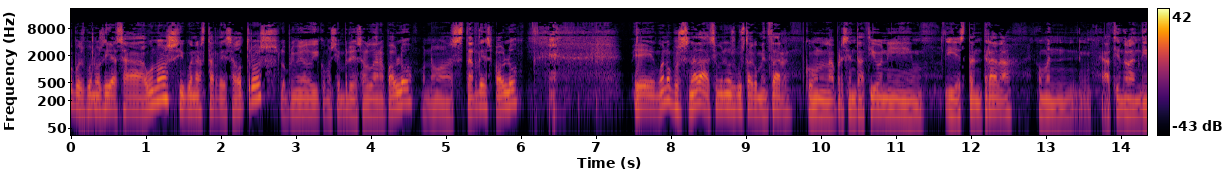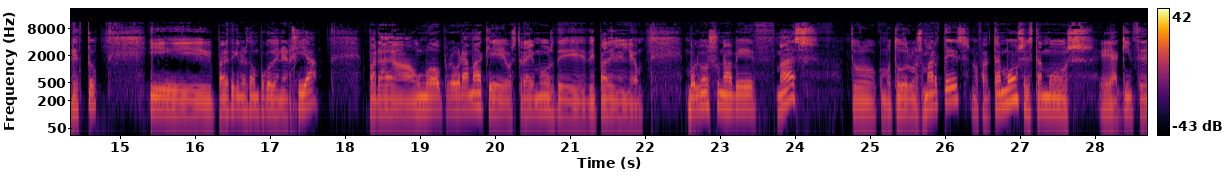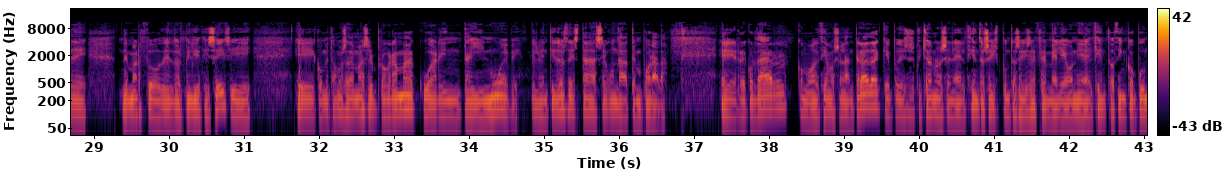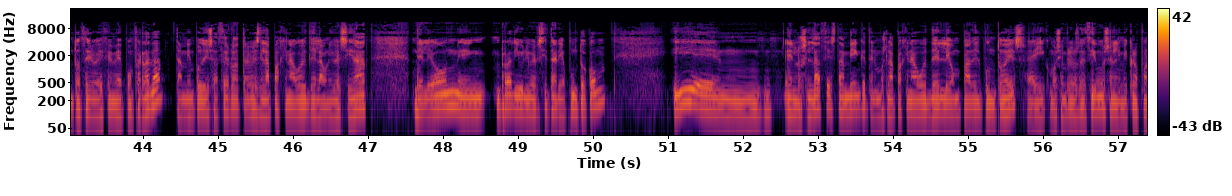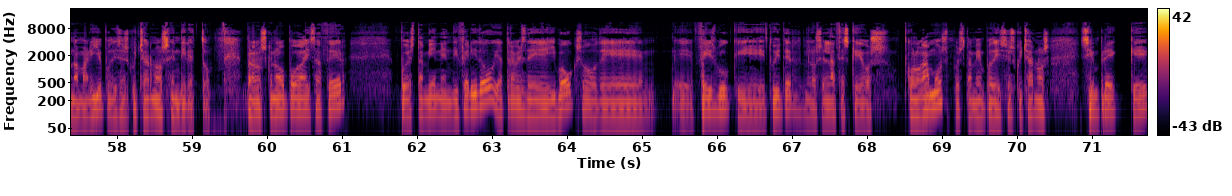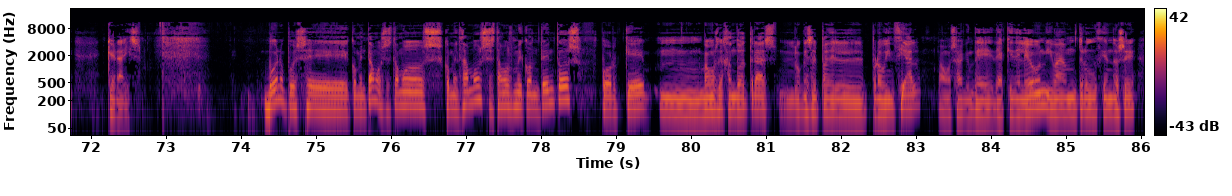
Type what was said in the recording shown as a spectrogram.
Pues buenos días a unos y buenas tardes a otros. Lo primero y como siempre saludar a Pablo. Buenas tardes, Pablo. Eh, bueno, pues nada, siempre nos gusta comenzar con la presentación y, esta entrada como haciéndola en directo y parece que nos da un poco de energía para un nuevo programa que os traemos de, de Padel en León. Volvemos una vez más como todos los martes, no faltamos. Estamos eh, a 15 de, marzo del 2016 y eh, comenzamos además el programa 49, el 22 de esta segunda temporada. Eh, recordar, como decíamos en la entrada, que podéis escucharnos en el 106.6 FM León y en el 105.0 FM Ponferrada. También podéis hacerlo a través de la página web de la Universidad de León en radiouniversitaria.com y en, los enlaces también que tenemos la página web de leonpadel.es, ahí como siempre os decimos, en el micrófono amarillo podéis escucharnos en directo. Para los que no lo podáis hacer, pues también en diferido y a través de iVoox o de eh, Facebook y Twitter, en los enlaces que os colgamos, pues también podéis escucharnos siempre que queráis. Bueno, pues eh, comentamos, estamos, comenzamos, estamos muy contentos porque mm, vamos dejando atrás lo que es el padel provincial, vamos a, de, de, aquí de León y va introduciéndose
